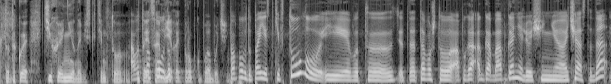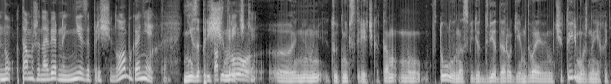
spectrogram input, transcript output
Это такое тихая ненависть к тем, кто А вот по пытается поводу- объехать пробку по обочине. По поводу поездки в Тулу и вот э, того, что обга- обгоняли очень э, часто, да, ну там же, наверное, не запрещено обгонять-то. Не запрещено, э, ну, тут не встречка. Там ну, в Тулу у нас ведет две дороги, М2 и М4 можно ехать.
